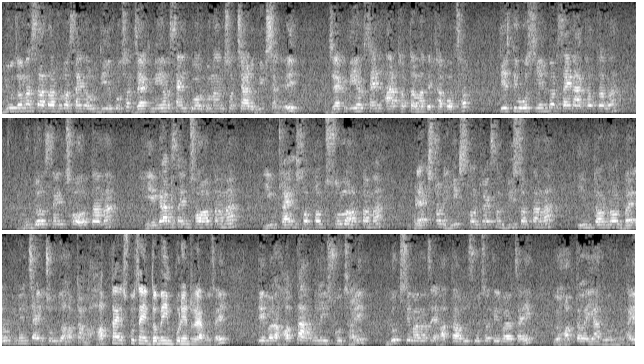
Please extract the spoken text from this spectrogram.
यो जम्मा सात आठवटा साइनहरू दिएको छ। ज्याकमेयर साइनको अर्को नाम छ चार विक साइन है? ज्याकमेयर साइन आठ हप्तामा देखा पर्छ। त्यस्तै ओसिएन्डर साइन आठ हप्तामा गुडल साइन छ हप्तामा हेगार साइन छ हप्तामा युट्राइन सफल सोह्र हप्तामा ब्रेक्स्टन हिक्स कन्ट्राक्सन बिस हप्तामा इन्टर्नल बायोलोटमेन्ट चाहिँ चौध हप्तामा हप्ता यसको चाहिँ एकदमै इम्पोर्टेन्ट रहेको छ है? त्यही भएर हप्ता हामीलाई सोध्छ है? लोकसेवामा चाहिँ हप्ताहरू सोध्छ त्यही भएर चाहिँ यो हप्तालाई याद गर्नु है?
